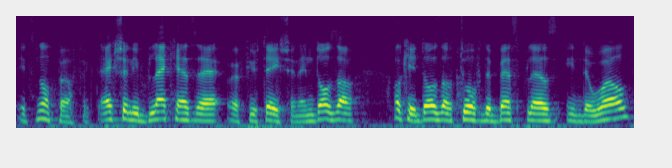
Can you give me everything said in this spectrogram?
It's not perfect. Actually, black has a refutation, and those are okay. Those are two of the best players in the world.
